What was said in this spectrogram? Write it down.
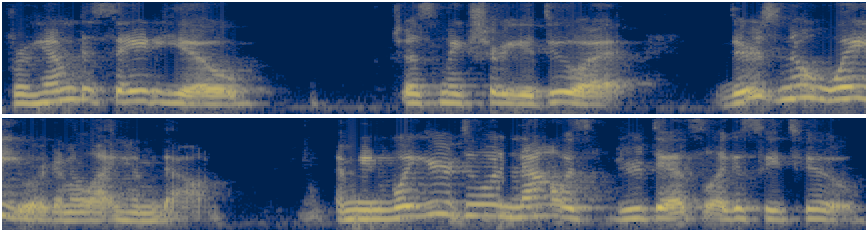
For him to say to you, just make sure you do it, there's no way you were going to let him down. I mean, what you're doing now is your dad's legacy too.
